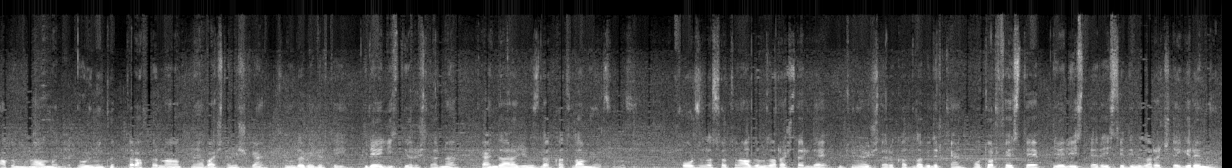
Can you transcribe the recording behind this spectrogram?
aklım bunu almadı. Oyunun kötü taraflarını anlatmaya başlamışken şunu da belirteyim. Playlist yarışlarına kendi aracınızla katılamıyorsunuz. Forza'da satın aldığımız araçlar ile bütün yarışlara katılabilirken Motorfest'te playlistlere istediğimiz araç ile giremiyoruz.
